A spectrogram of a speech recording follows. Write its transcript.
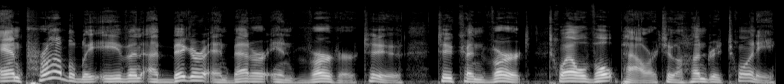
and probably even a bigger and better inverter too to convert 12 volt power to 120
